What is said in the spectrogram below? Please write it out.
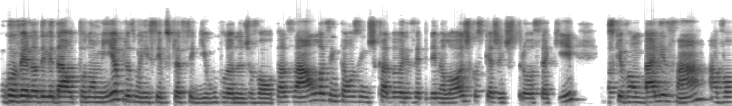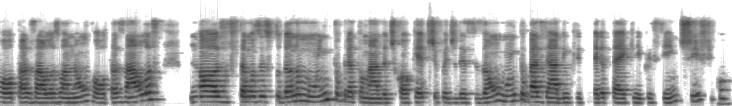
O governo dele dá autonomia para os municípios para seguir um plano de volta às aulas, então os indicadores epidemiológicos que a gente trouxe aqui, que vão balizar a volta às aulas ou a não volta às aulas. Nós estamos estudando muito para a tomada de qualquer tipo de decisão, muito baseado em critério técnico e científico.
